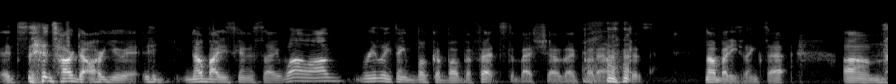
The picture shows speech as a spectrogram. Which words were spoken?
it's it's hard to argue it. Nobody's gonna say, "Well, I really think Book of Boba Fett's the best show they put out," because nobody thinks that. Um,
